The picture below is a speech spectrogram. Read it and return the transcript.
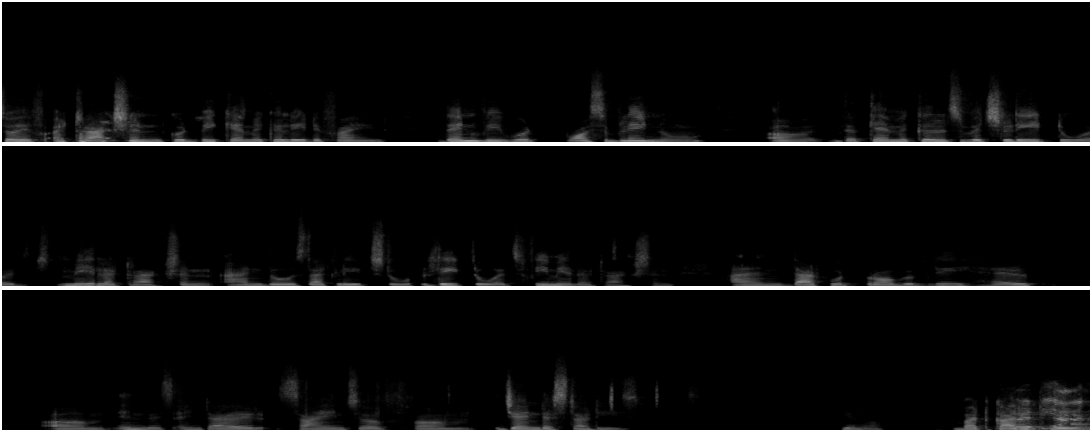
So if attraction could be chemically defined, then we would possibly know uh, the chemicals which lead towards male attraction and those that leads to lead towards female attraction. And that would probably help um, in this entire science of um, gender studies you know. But currently but yeah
